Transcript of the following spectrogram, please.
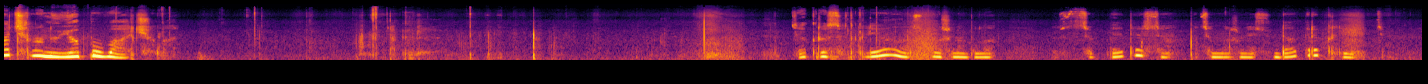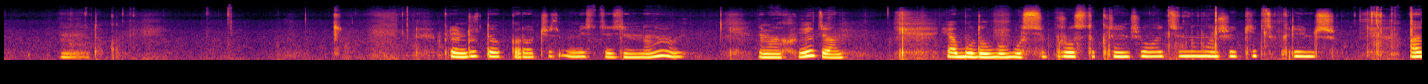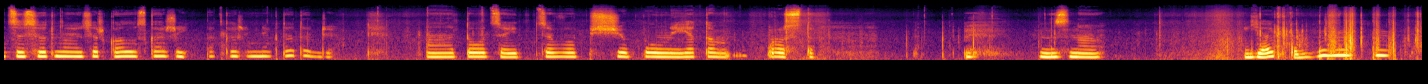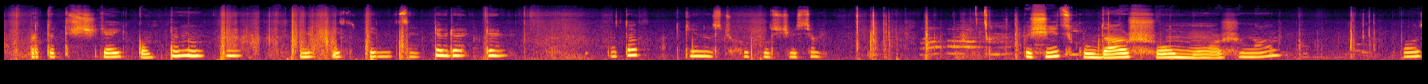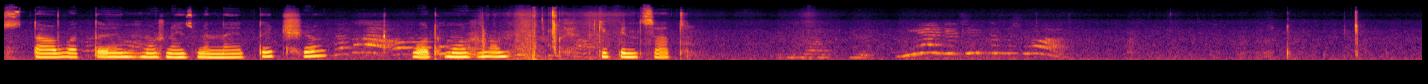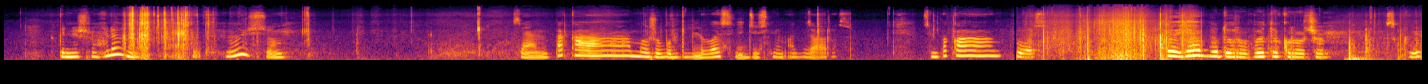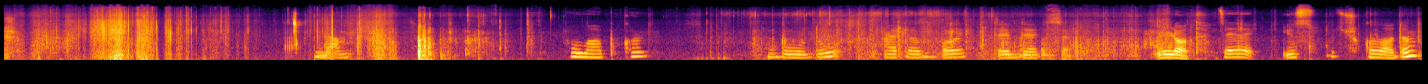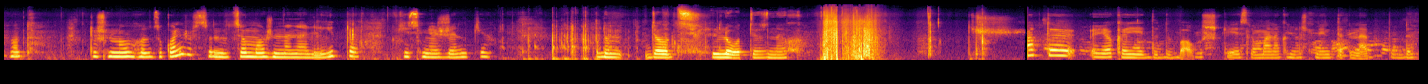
побачила, ну я побачила. Це якраз відклеїлось, можна було зцепитися, а це можна сюди приклеїти. Ну, так. Крінжуйте, коротше, вместе зі мною на моїх відео. Я буду у бабусі просто крінжувати, ну може який це крінж. А це світ моє зеркало, скажи, покажи мені, хто тут же. А, то це, це вообще повний, я там просто не знаю. Яйко. Протати яйко. На піспінці. Отак такий у нас чого получився. Пишіть, куди що можна Поставити. Можна і змінити чи от можна такий пінцет. Конечно, грязно. Ну и все. Всем пока. Може буду для вас відео знімати зараз. Всім пока. Ось. То я буду робити, коротше, сквіш. Да. Лапка. Буду робити де це. Льот. Це із шоколаду. От. Тож много закончився, но це можна наліти, такі сніжинки. Будемо робити льот із них. Як я їду до бабушки, якщо в мене, звісно, інтернет буде.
